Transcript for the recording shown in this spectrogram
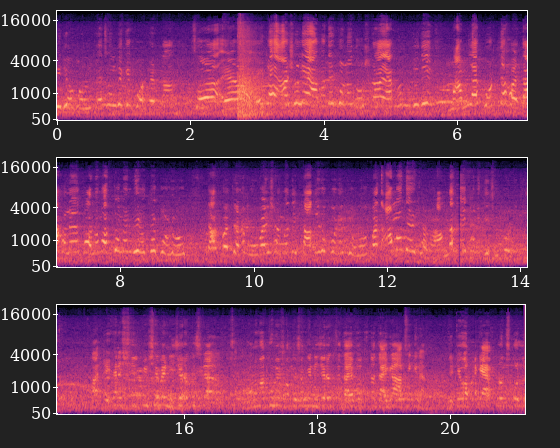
ভিডিও করুন, পেছন থেকে করবেন না। তো এটা আসলে আমাদের কোনো দোষ নয় এখন যদি মামলা করতে হয়, তাহলে গণমাধ্যমের বিরুদ্ধে করুক, তারপর যারা মোবাইল সাংবাদিক, তাদের উপরে করুক বাট আমাদের কেন? আমরা তো এখানে কিছু করি আর এখানে শিল্পী হিসেবে নিজেরও কিছুটা গণমাধ্যমের সঙ্গে সঙ্গে নিজেরও কিছু দায়বদ্ধতা জায়গা আছে কিনা? যে কেউ আপনাকে অ্যাপ্রোচ করল,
